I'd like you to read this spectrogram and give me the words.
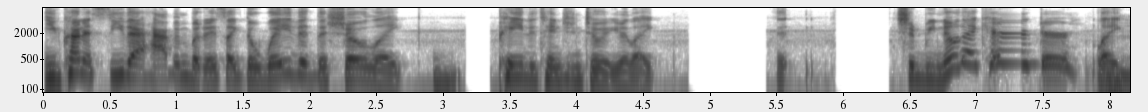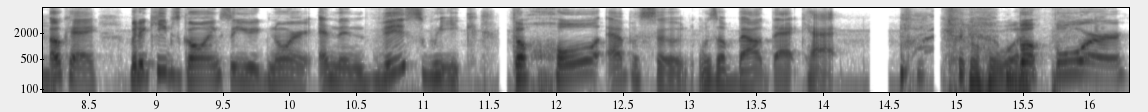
you kind of see that happen but it's like the way that the show like paid attention to it you're like "Eh, should we know that character like Mhm. okay but it keeps going so you ignore it and then this week the whole episode was about that cat? before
